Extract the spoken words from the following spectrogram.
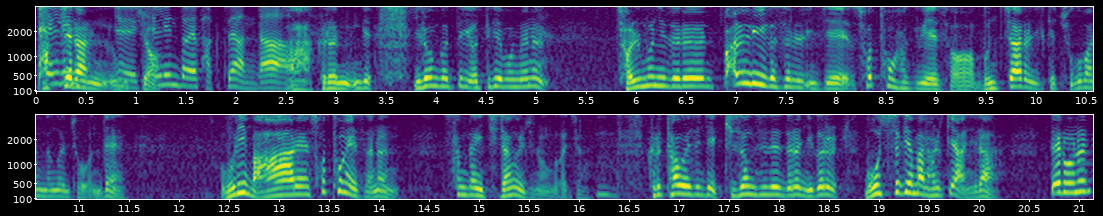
박제라는 캘린- 예, 의미죠. 캘린더에 박제한다. 아 그런 게 이런 것들이 어떻게 보면은 젊은이들은 빨리 이것을 이제 소통하기 위해서 문자를 이렇게 주고받는 건 좋은데 우리 말의 소통에서는 상당히 지장을 주는 거죠. 그렇다고 해서 이제 기성세대들은 이거를 못 쓰게만 할 게 아니라 때로는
